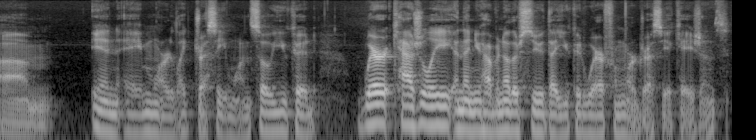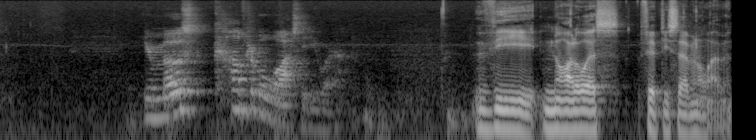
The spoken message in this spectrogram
um, in a more like dressy one. So you could wear it casually, and then you have another suit that you could wear for more dressy occasions. Your most comfortable watch that you wear. The Nautilus 5711.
